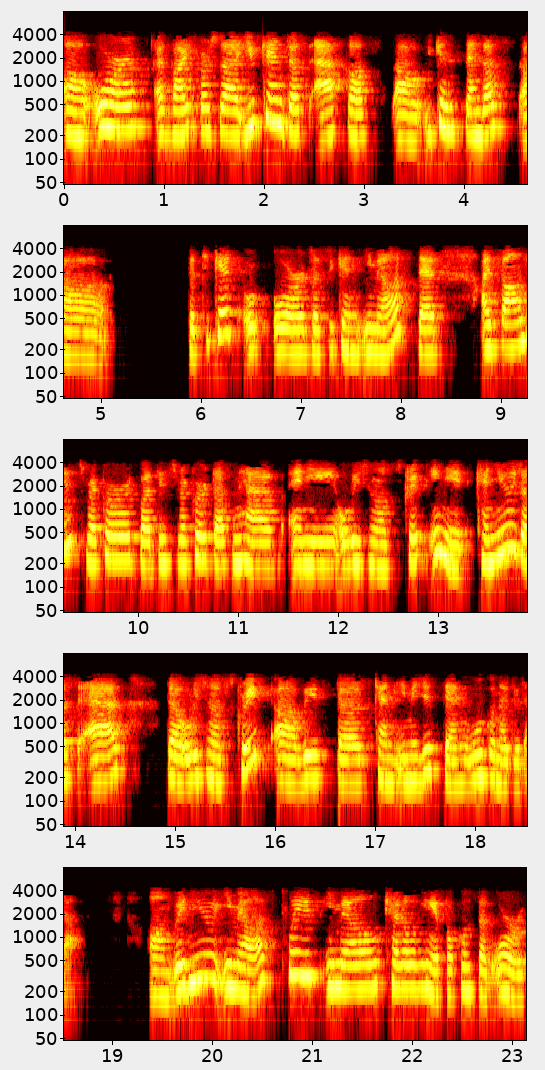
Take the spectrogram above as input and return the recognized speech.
Uh, or uh, vice versa, you can just ask us, uh, you can send us uh, the ticket or, or, just you can email us that I found this record, but this record doesn't have any original script in it. Can you just add the original script uh, with the scanned images? Then we're going to do that. Um, when you email us, please email cataloging at bccls.org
